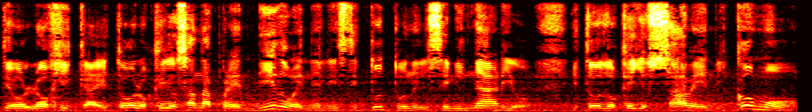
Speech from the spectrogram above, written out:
teológica y todo lo que ellos han aprendido en el instituto, en el seminario y todo lo que ellos saben y cómo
